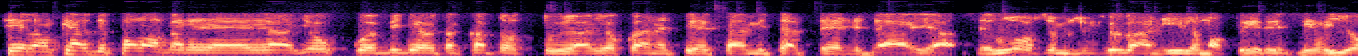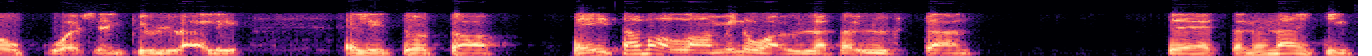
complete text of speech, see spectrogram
siellä on käyty palavereja ja joukkueen videoita katsottu ja jokainen tietää mitä tehdään ja se luo semmoisen hyvän ilmapiirin siihen joukkueeseen kyllä. Eli, eli tota, ei tavallaan minua yllätä yhtään se, että ne näinkin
